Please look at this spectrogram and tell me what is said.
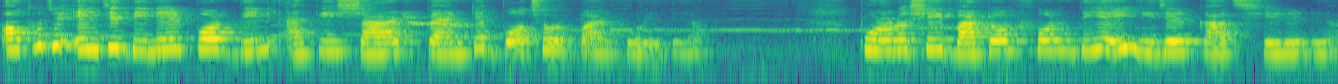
অথচ এই যে দিনের পর দিন একই শার্ট, প্যান্টে বছর পার করে দেয়া। পুরনো সেই বাটন ফোন দিয়েই নিজের কাজ সেরে নেওয়া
